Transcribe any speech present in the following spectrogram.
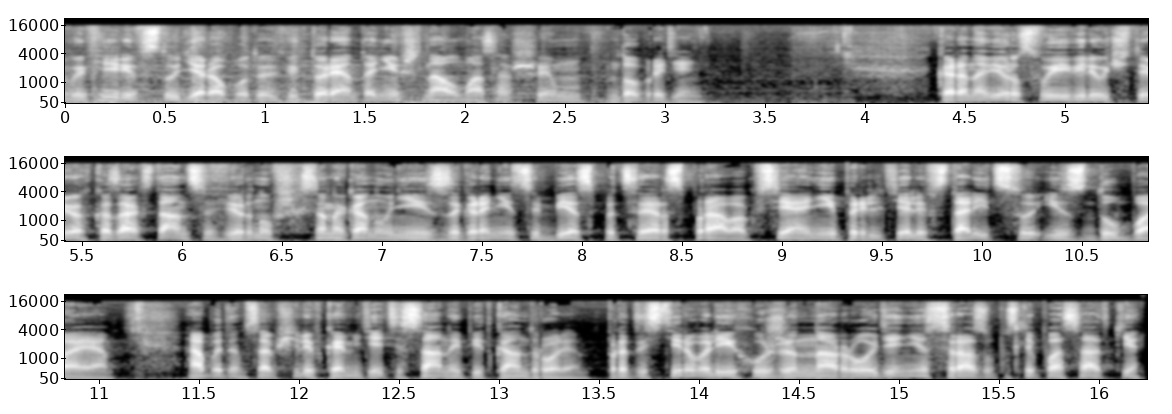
в эфире. В студии работает Виктория Антонишина, Алмаз Ашим. Добрый день. Коронавирус выявили у четырех казахстанцев, вернувшихся накануне из-за границы без ПЦР-справок. Все они прилетели в столицу из Дубая. Об этом сообщили в Комитете санэпидконтроля. Протестировали их уже на родине сразу после посадки.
